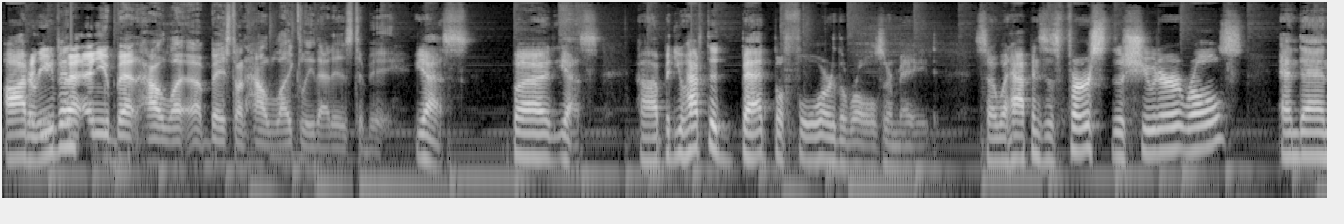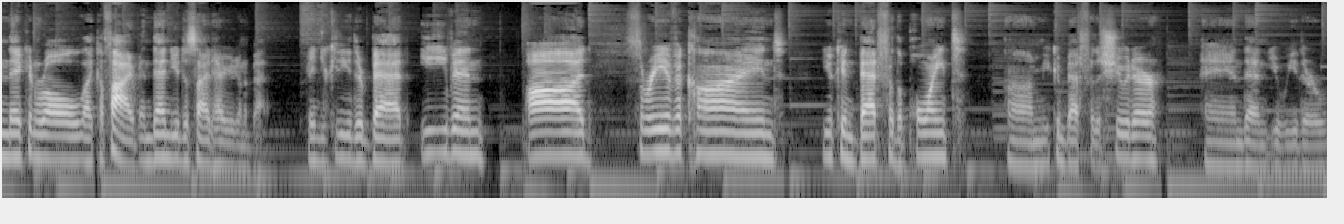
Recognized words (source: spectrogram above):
odd or And you even. bet, and you bet how li- uh, based on how likely that is to be. Yes, but yes, uh, but you have to bet before the rolls are made. So what happens is first the shooter rolls, and then they can roll like a five, and then you decide how you're going to bet. And you can either bet even, odd, three of a kind. You can bet for the point. Um, you can bet for the shooter, and then you either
